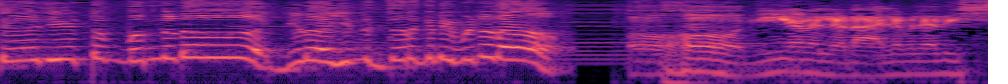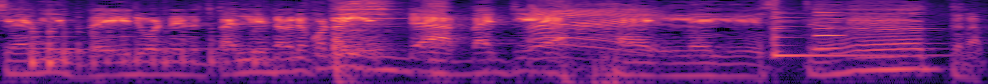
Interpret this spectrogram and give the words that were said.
ഷാജിയേട്ടൻ വന്നടാ. ഇടാ എന്റെ ചെറുക്കനെ വിടടാ. ഓഹോ നീയാണല്ലോടാ. അലവലാതി ശരി ധൈര്യം തല്ലിട്ടവരെ കൊണ്ട? എന്റെ അമ്മയ്ക്ക് സ്തോത്രം.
